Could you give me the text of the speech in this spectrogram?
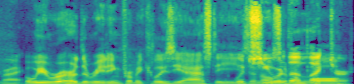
Right. But we heard the reading from Ecclesiastes. Which you were the lector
